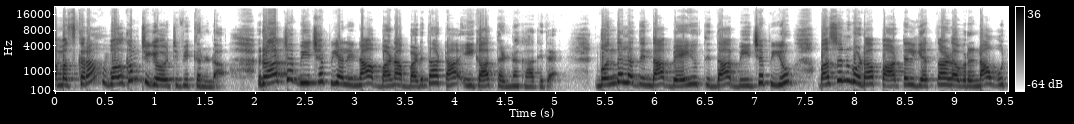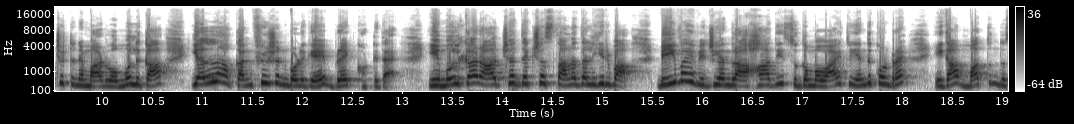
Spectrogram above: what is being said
ನಮಸ್ಕಾರ welcome to Yo TV Kannada. ರಾಜ್ಯ ಬಿಜೆಪಿಯಲ್ಲಿನ ಬಣ ಬಡಿದಾಟ ಈಗ ತಣ್ಣಗಾಗಿದೆ. ಗೊಂದಲದಿಂದ ಬೇಯುತ್ತಿದ್ದ ಬಿಜೆಪಿಯು ಬಸನಗೌಡ ಪಾಟೀಲ್ ಯತ್ನಾಳ್ ಅವರನ್ನ ಉಚ್ಚಟನೆ ಮಾಡುವ ಮೂಲಕ ಎಲ್ಲಾ ಕನ್ಫ್ಯೂಷನ್ಗಳಿಗೆ ಬ್ರೇಕ್ ಕೊಟ್ಟಿದೆ. ಈ ಮೂಲಕ ರಾಜ್ಯಾಧ್ಯಕ್ಷ ಸ್ಥಾನದಲ್ಲಿ ಇರುವ ಬಿವೈ ವಿಜಯೇಂದ್ರ ಹಾದಿ ಸುಗಮವಾಯಿತು ಎಂದುಕೊಂಡ್ರೆ ಈಗ ಮತ್ತೊಂದು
